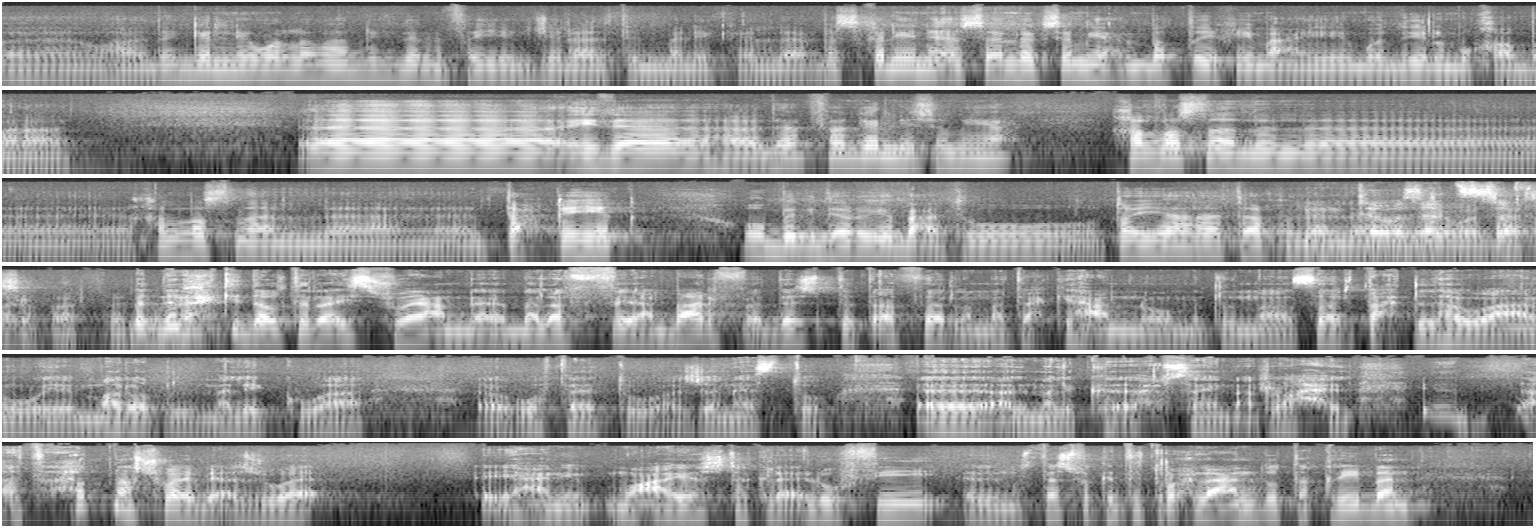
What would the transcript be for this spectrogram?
وهذا قال لي والله ما نقدر نفيق جلالة الملك هلا. بس خليني أسألك سميح البطيخي معي مدير المخابرات. آه إذا هذا فقال لي سميح خلصنا خلصنا التحقيق وبيقدروا يبعثوا طيارة تأخذ جوازات السفر. بدنا نحكي دولة الرئيس شوي عن ملف يعني بعرف قديش بتتأثر لما تحكي عنه مثل ما صار تحت الهواء هو مرض الملك ووفاته وجنازته آه، الملك حسين الراحل. حطنا شوي بأجواء يعني معايشتك له في المستشفى. كنت تروح لعنده تقريبا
